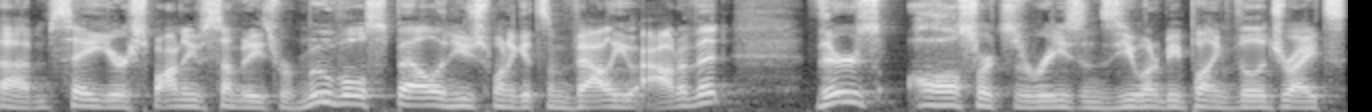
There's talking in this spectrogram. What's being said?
um, say you're responding to somebody's removal spell and you just want to get some value out of it, there's all sorts of reasons you want to be playing Village Rites,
